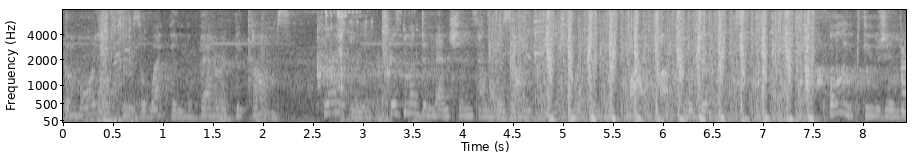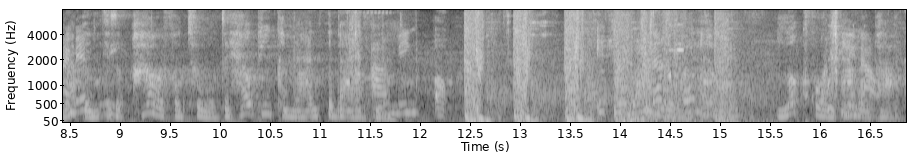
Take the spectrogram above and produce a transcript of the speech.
the more you fuse a weapon, the better it becomes. Currently, Prisma Dimensions have designed each weapon with five upgrade levels. A fully fusioned I'm weapon empty. is a powerful tool to help you command the battlefield. Arming up. If you're running low on ammo, look for an ammo now. pack.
